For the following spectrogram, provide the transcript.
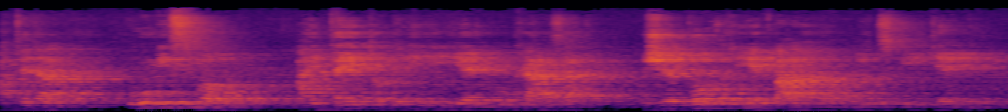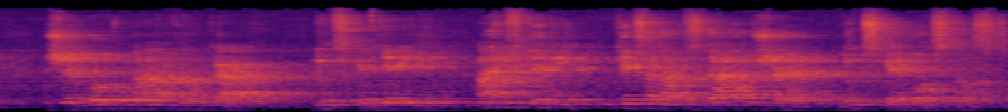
A teda úmyslom aj tejto knihy je ukázať, že Boh je pánom ľudských dejín, že Boh má v rukách ľudské dejiny aj vtedy, keď sa nám zdá, že ľudské mocnosti,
